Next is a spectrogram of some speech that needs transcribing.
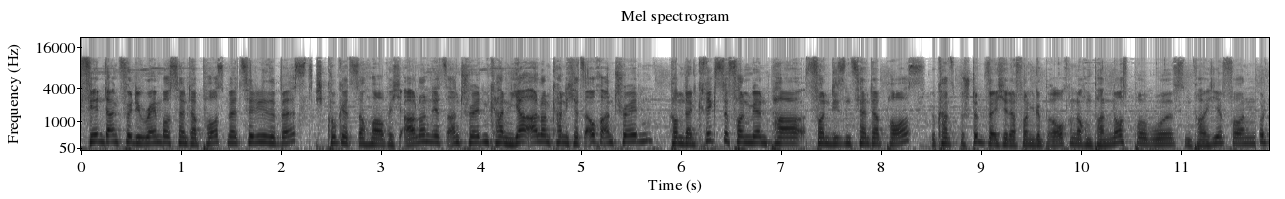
Vielen Dank für die Rainbow Center Post, Mad City the Best. Ich gucke jetzt nochmal, ob ich Alon jetzt antraden kann. Ja, Alon kann ich jetzt auch antraden. Komm, dann kriegst du von mir ein paar von diesen Center Paws. Du kannst bestimmt welche davon gebrauchen. Noch ein paar North Pole Wolves, ein paar hiervon. Und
